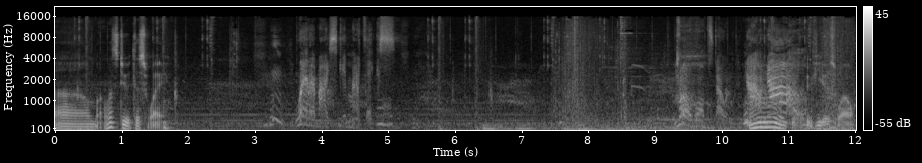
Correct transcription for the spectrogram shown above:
Um, let's do it this way. Where are my schematics? More warpstone. No, no. Get rid of you as well.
